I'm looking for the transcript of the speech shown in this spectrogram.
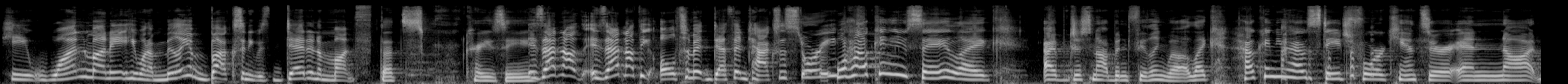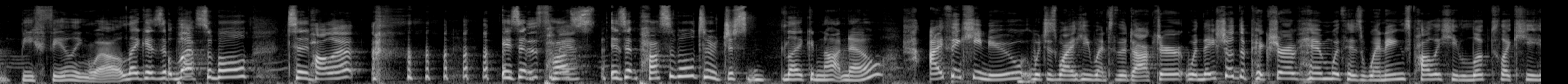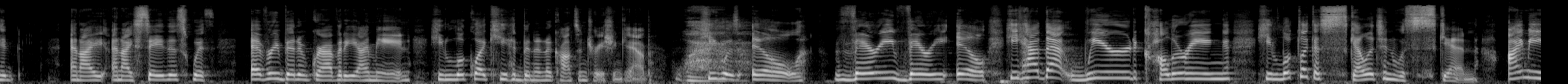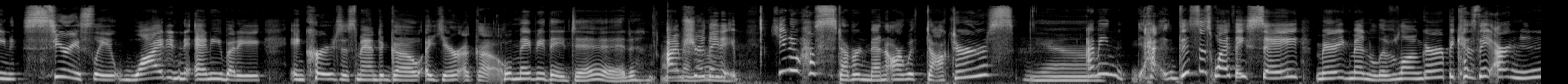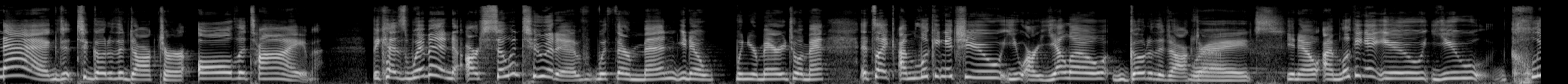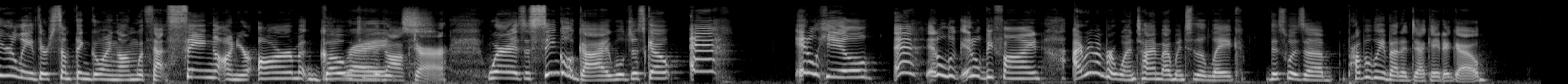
He won money. He won a million bucks and he was dead in a month. That's crazy. Is that not is that not the ultimate death and taxes story? well, how can you say like I've just not been feeling well? Like how can you have stage 4 cancer and not be feeling well? Like is it possible to Paula, is it pos- is it possible to just like not know? I think he knew, which is why he went to the doctor. When they showed the picture of him with his winnings, Paula, he looked like he had and I and I say this with every bit of gravity I mean. He looked like he had been in a concentration camp. He was ill. Very, very ill. He had that weird coloring. He looked like a skeleton with skin. I mean, seriously, why didn't anybody encourage this man to go a year ago? Well, maybe they did. I I'm sure know. they did. You know how stubborn men are with doctors? Yeah. I mean, this is why they say married men live longer because they are nagged to go to the doctor all the time. Because women are so intuitive with their men, you know, when you're married to a man, it's like, I'm looking at you, you are yellow, go to the doctor. right. You know, I'm looking at you. You clearly there's something going on with that thing on your arm. Go to the doctor. Whereas a single guy will just go, eh, it'll heal. Eh, it'll look, it'll be fine. I remember one time I went to the lake. This was uh, probably about a decade ago.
